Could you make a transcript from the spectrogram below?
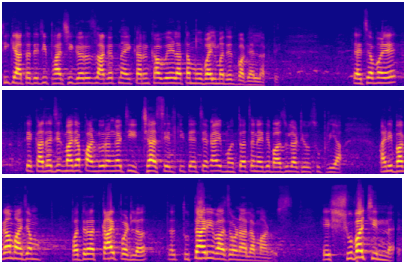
ठीक आहे आता त्याची फारशी गरज लागत नाही कारण का वेळ आता मोबाईलमध्येच बघायला लागते. त्याच्यामुळे ते कदाचित माझ्या पांडुरंगाची इच्छा असेल की त्याचं काही महत्त्वाचं नाही ते बाजूला ठेव सुप्रिया. आणि बघा माझ्या पदरात काय पडलं तर तुतारी वाजवणारा माणूस. हे शुभचिन्ह आहे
